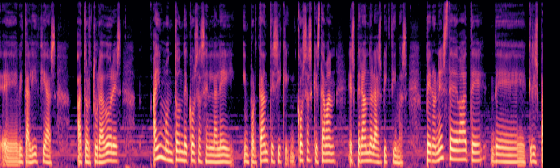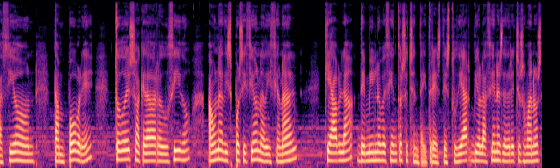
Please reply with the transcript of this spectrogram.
eh, vitalicias a torturadores, hay un montón de cosas en la ley importantes y cosas que estaban esperando las víctimas. Pero en este debate de crispación tan pobre, todo eso ha quedado reducido a una disposición adicional que habla de 1983, de estudiar violaciones de derechos humanos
